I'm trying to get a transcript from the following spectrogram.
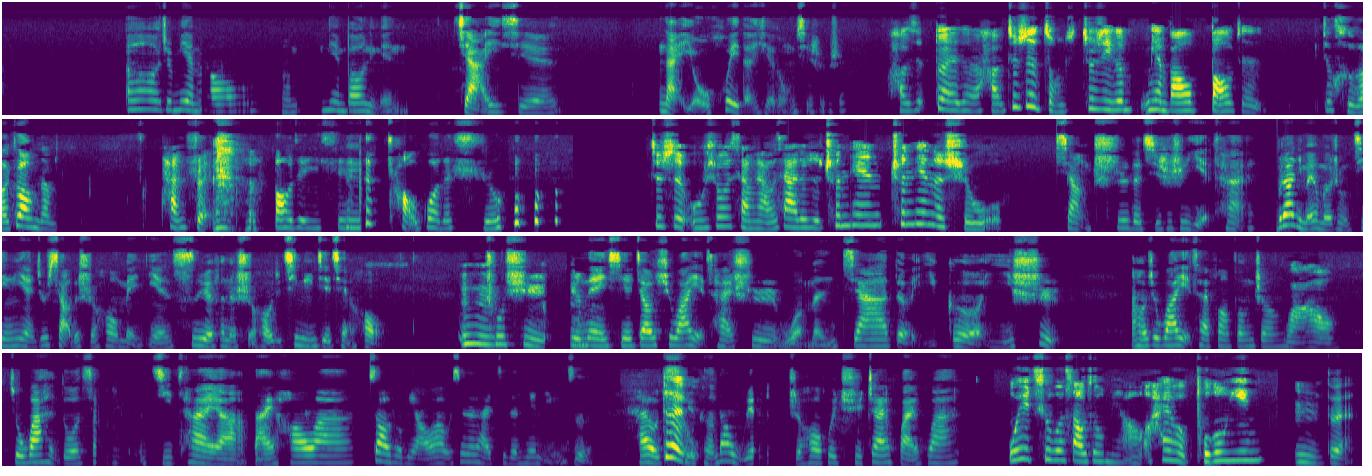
哦，就面包，嗯，面包里面夹一些。奶油会的一些东西是不是？好像对对好，就是总就是一个面包包着就盒状的碳水，包着一些 炒过的食物。就是吴叔想聊一下，就是春天春天的食物，想吃的其实是野菜。不知道你们有没有这种经验？就小的时候，每年四月份的时候，就清明节前后。嗯，出去去那些郊区挖野菜是我们家的一个仪式，然后就挖野菜放风筝，哇哦，就挖很多像那种荠菜呀、白蒿啊、扫帚苗啊，我现在还记得那些名字。还有对去，可能到五月份的时候会去摘槐花。我也吃过扫帚苗，还有蒲公英。嗯，对。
